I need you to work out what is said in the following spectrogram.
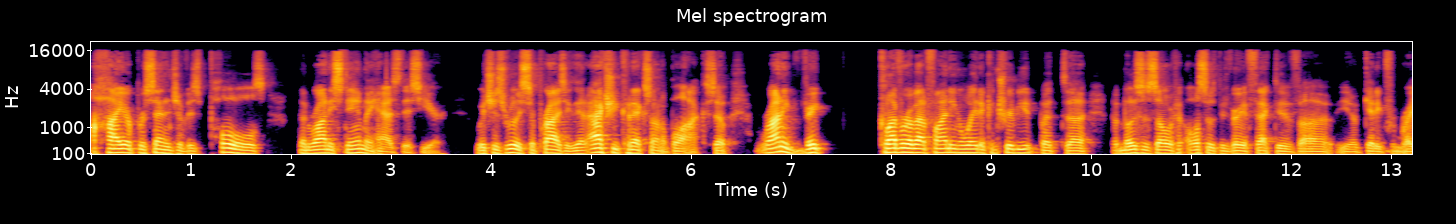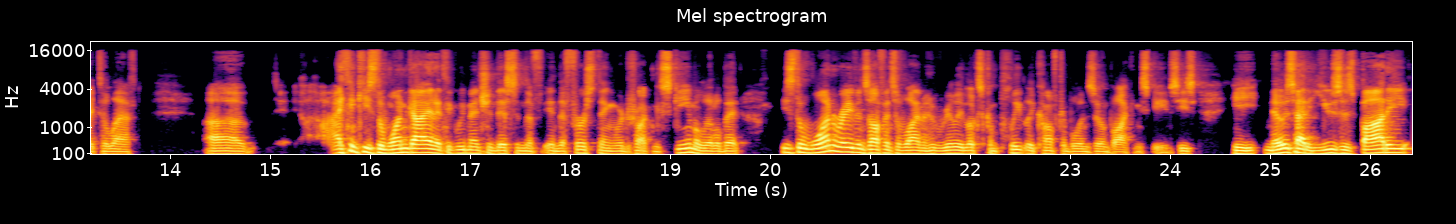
a higher percentage of his pulls than Ronnie Stanley has this year, which is really surprising. That actually connects on a block. So Ronnie very clever about finding a way to contribute, but uh, but Moses also has been very effective, uh, you know, getting from right to left. Uh, I think he's the one guy, and I think we mentioned this in the in the first thing. We're talking scheme a little bit. He's the one Ravens offensive lineman who really looks completely comfortable in zone blocking schemes. He's he knows how to use his body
